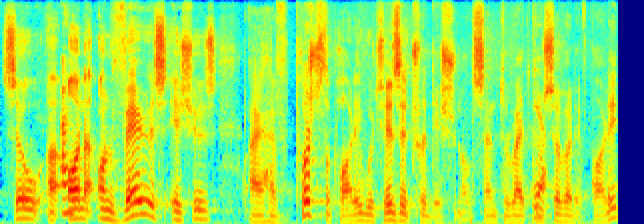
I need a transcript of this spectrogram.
so, uh, on, on various issues, I have pushed the party, which is a traditional center-right Yeah. conservative party,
